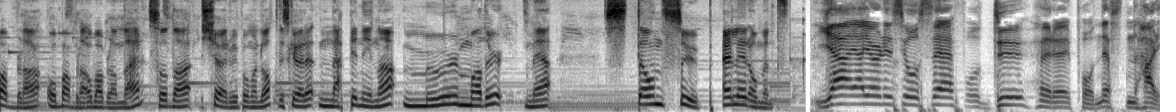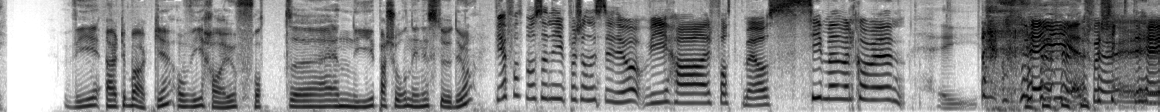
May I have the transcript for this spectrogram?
babla og babla og babla om det her, så da kjører vi på med en låt. Vi skal høre Nappy Nina, Moor Mother med Stone Soup, eller omvendt. Jeg er Jonis Josef, og du hører på Nesten Helg. Vi er tilbake, og vi har jo fått uh, en ny person inn i studio. Vi har fått med oss en ny person i studio. Vi har fått med oss Simen, velkommen. Hei. Hei, et forsiktig hei.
